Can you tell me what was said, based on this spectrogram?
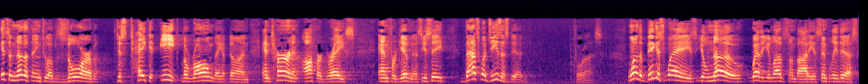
It's another thing to absorb, just take it, eat the wrong they have done, and turn and offer grace and forgiveness. You see, that's what Jesus did for us. One of the biggest ways you'll know whether you love somebody is simply this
